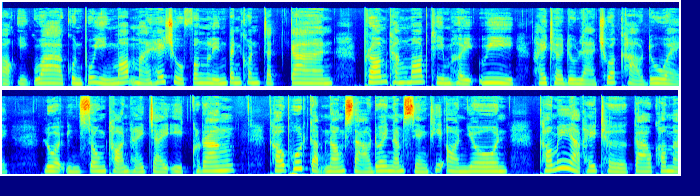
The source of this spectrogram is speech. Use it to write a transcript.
บอกอีกว่าคุณผู้หญิงมอบหมายให้ชูเฟิงหลินเป็นคนจัดการ พร้อมทั้งมอบทีมเหยวี่ให้เธอดูแลชั่วข่าวด้วยลัวอินซงถอนหายใจอีกครั้ง เขาพูดกับน้องสาวด้วยน้ำเสียงที่อ่อนโยน เขาไม่อยากให้เธอก้าวเข้ามา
